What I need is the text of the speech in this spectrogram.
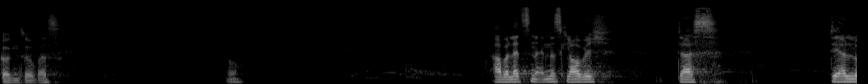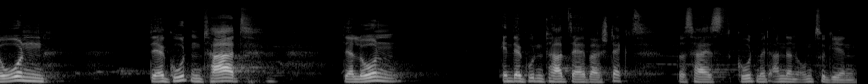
irgend sowas. Aber letzten Endes glaube ich, dass der Lohn der guten Tat, der Lohn in der guten Tat selber steckt. Das heißt, gut mit anderen umzugehen,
